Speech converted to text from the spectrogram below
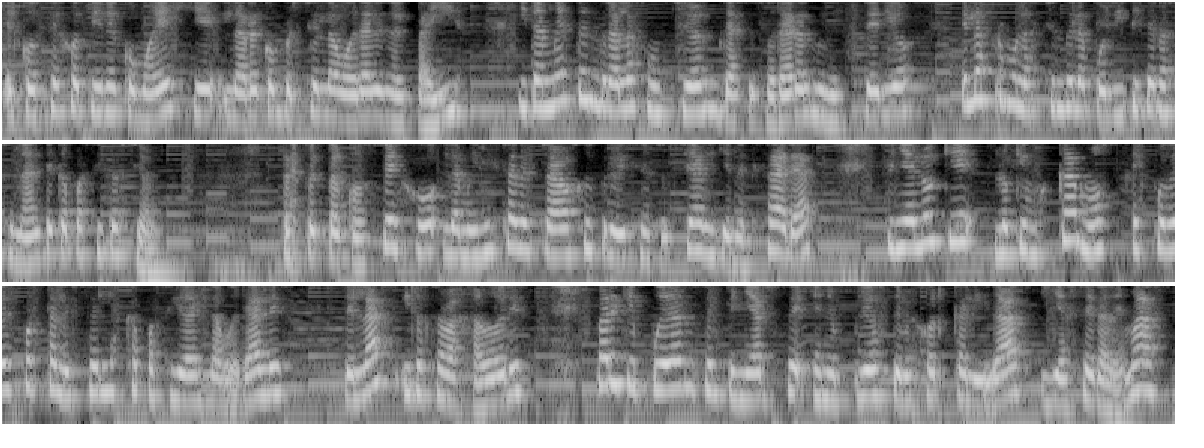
El Consejo tiene como eje la reconversión laboral en el país y también tendrá la función de asesorar al Ministerio en la formulación de la Política Nacional de Capacitación. Respecto al Consejo, la ministra de Trabajo y Previsión Social, Janet Jara, señaló que lo que buscamos es poder fortalecer las capacidades laborales de las y los trabajadores para que puedan desempeñarse en empleos de mejor calidad y hacer además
